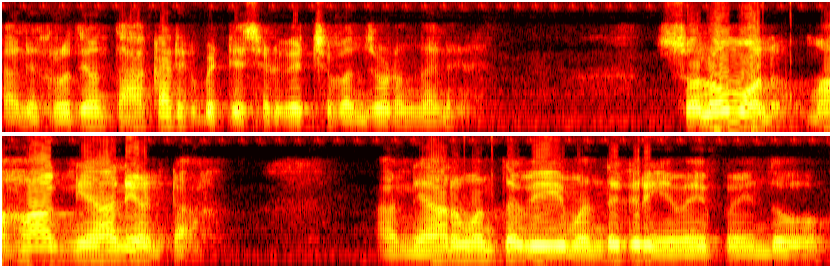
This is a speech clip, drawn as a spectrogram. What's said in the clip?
కానీ హృదయం తాకాటికి పెట్టేశాడు వెచ్చబని చూడంగానే. సొలోమోన్ మహాజ్ఞాని అంట. ఆ జ్ఞానవంత వెయ్యి మంది దగ్గర ఏమైపోయిందో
